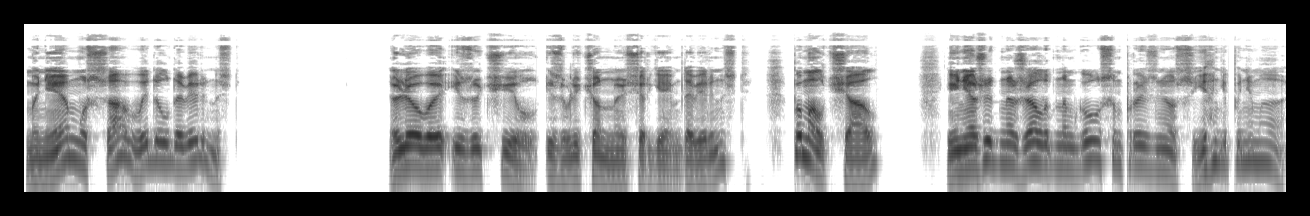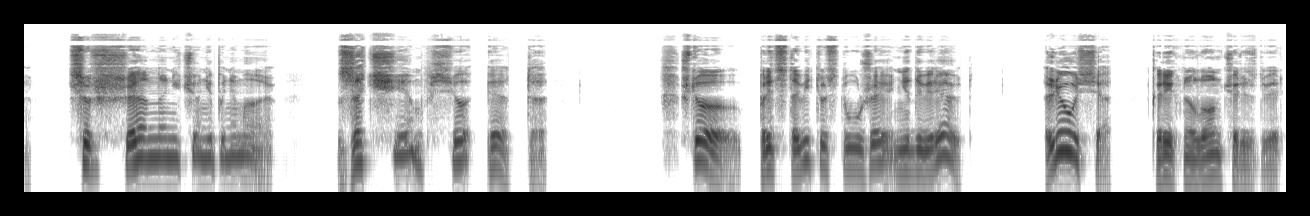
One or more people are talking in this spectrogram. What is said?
Мне Муса выдал доверенность. Лева изучил извлеченную Сергеем доверенность помолчал и неожиданно жалобным голосом произнес, «Я не понимаю, совершенно ничего не понимаю. Зачем все это? Что, представительству уже не доверяют? «Люся!» — крикнул он через дверь.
